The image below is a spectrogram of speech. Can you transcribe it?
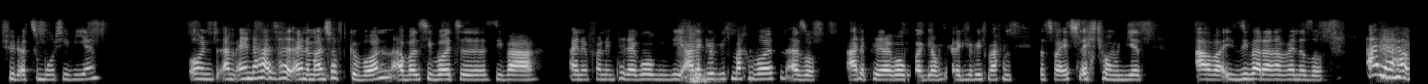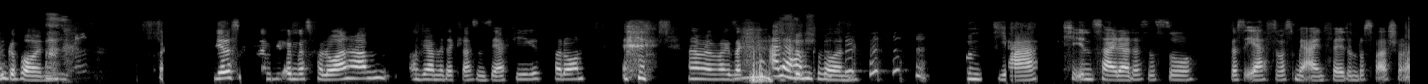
Schüler zu motivieren. Und am Ende hat halt eine Mannschaft gewonnen, aber sie wollte, sie war eine von den Pädagogen, die alle glücklich machen wollten. Also alle Pädagogen wollen, glaube ich, alle glücklich machen. Das war jetzt schlecht formuliert. Aber sie war dann am Ende so, alle haben gewonnen. Jedes Mal, wenn wir irgendwas verloren haben, und wir haben mit der Klasse sehr viel verloren, dann haben wir immer gesagt, alle haben gewonnen. Und ja, Insider, das ist so das Erste, was mir einfällt. Und das war schon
